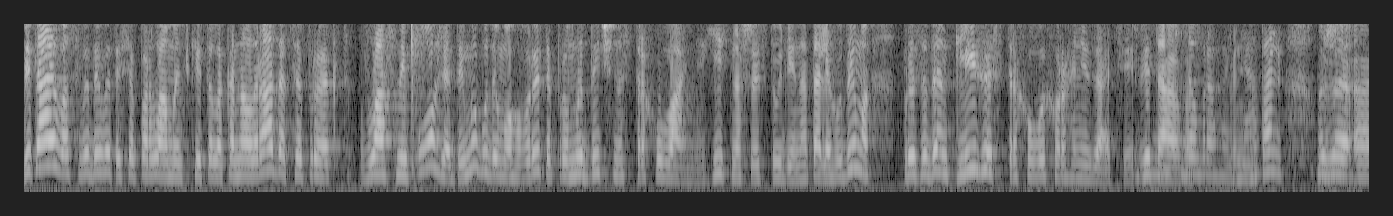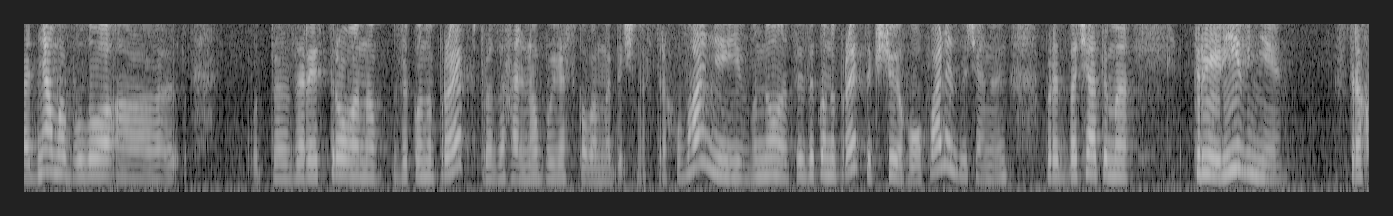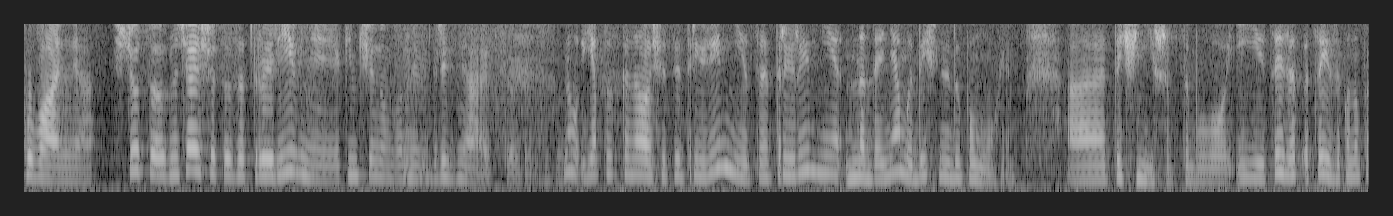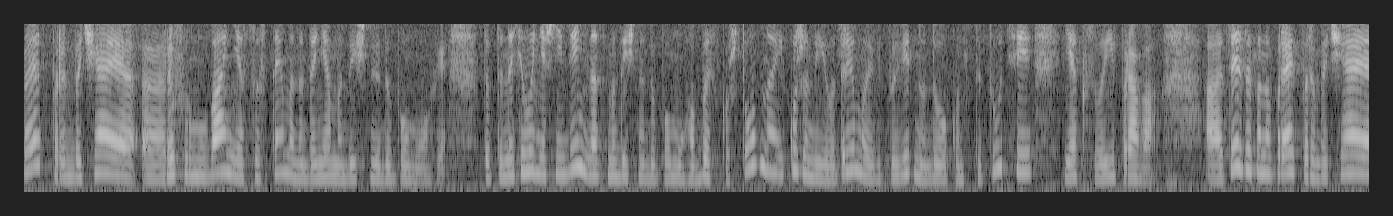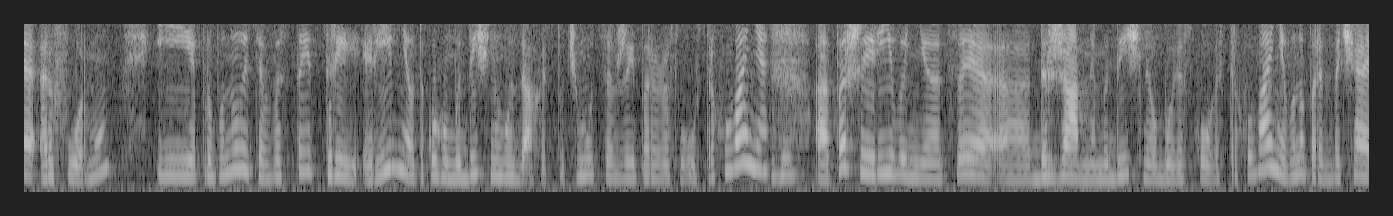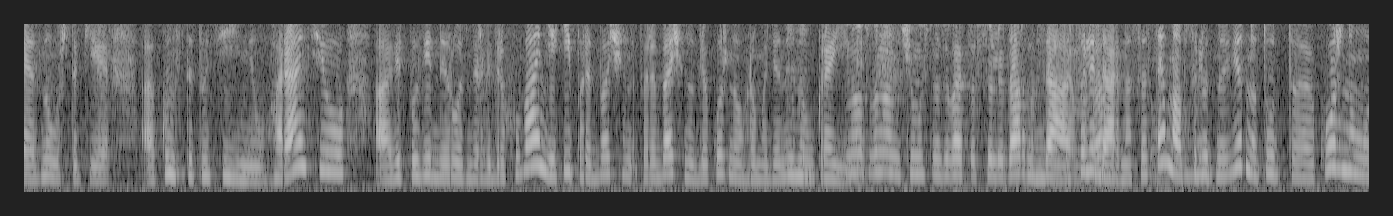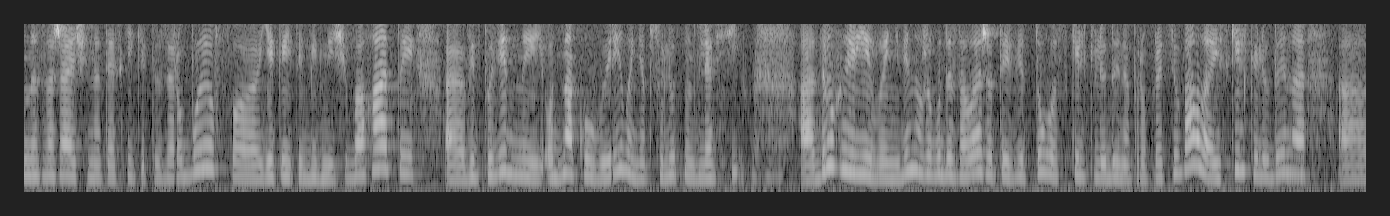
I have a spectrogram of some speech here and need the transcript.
Вітаю вас! Ви дивитеся парламентський телеканал Рада. Це проект Власний погляд. І ми будемо говорити про медичне страхування. Гість нашої студії Наталя Гудима, президент Ліги страхових організацій. Вітаю вас, Доброго пані дня. Наталю. Отже, е, днями було е, от, зареєстровано законопроект про загальнообов'язкове медичне страхування. І воно цей законопроект, якщо його ухвалять, звичайно, він передбачатиме три рівні страхування. Що це означає? Що це за три рівні? Яким чином вони відрізняються один від Ну я б тут сказала, що ці три рівні це три рівні надання медичної допомоги. Е, Точніше б це було, і цей цей законопроект передбачає е, реформування системи надання медичної допомоги. Тобто на сьогоднішній день у нас медична допомога безкоштовна, і кожен її отримує відповідно до конституції як свої права. Цей законопроект передбачає реформу і пропонується ввести три рівні такого медичного захисту. Чому це вже і переросло у страхування? А, Перший рівень це е, державне медичне обов'язкове страхування. Воно передбачає знову ж таки е, конституційну гарантію, е, відповідний розмір відрахувань, який передбачено передбачено для кожного громадянина Мгм. України. Ну от вона чомусь називається солідарна система. Да, солідарна да? система, абсолютно вірно. Тут е, кожному, незважаючи на те, скільки ти заробив, який ти бідний чи багатий, відповідний однаковий рівень абсолютно для всіх. А другий рівень він вже буде залежати від того, скільки людина пропрацювала і скільки людина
